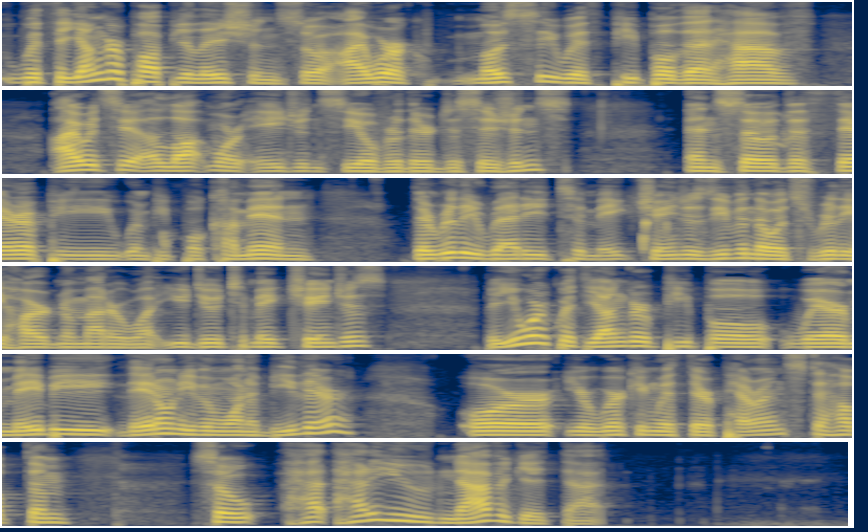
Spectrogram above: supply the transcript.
with the younger population? So I work mostly with people that have I would say a lot more agency over their decisions. And so the therapy when people come in, they're really ready to make changes even though it's really hard no matter what you do to make changes. But you work with younger people where maybe they don't even want to be there or you're working with their parents to help them. So how how do you navigate that?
